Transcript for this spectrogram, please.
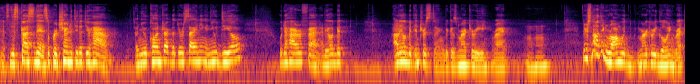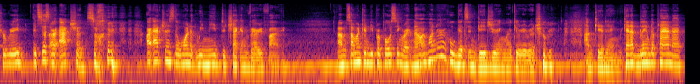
Let's discuss this opportunity that you have. A new contract that you're signing, a new deal with a Hierophant. A little bit a little bit interesting because Mercury, right? Mm-hmm. There's nothing wrong with Mercury going retrograde. It's just our action. So our action is the one that we need to check and verify. Um, someone can be proposing right now. I wonder who gets engaged during Mercury retrograde. I'm kidding. We cannot blame the planet.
